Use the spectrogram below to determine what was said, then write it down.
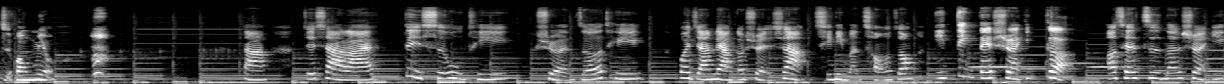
始荒谬。那接下来第十五题选择题会讲两个选项，请你们从中一定得选一个，而且只能选一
